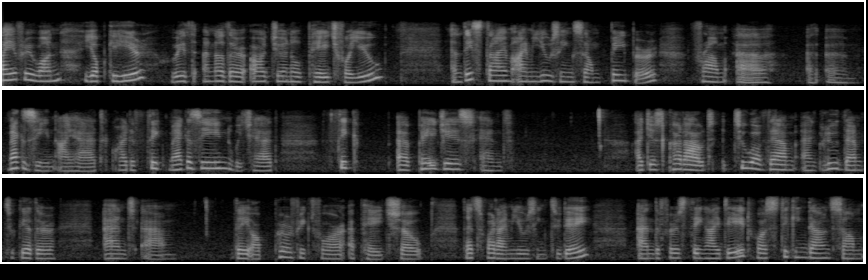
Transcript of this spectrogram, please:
Hi everyone, Jopke here with another art journal page for you. And this time I'm using some paper from a, a, a, magazine I had, quite a thick magazine which had thick uh, pages. And I just cut out two of them and glued them together. And um, they are perfect for a page. So that's what I'm using today and the first thing I did was sticking down some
